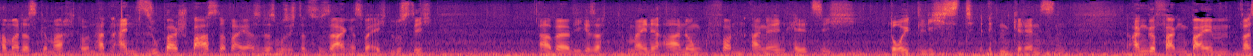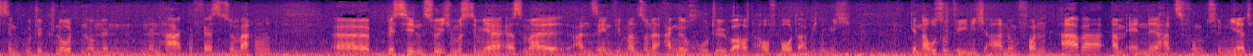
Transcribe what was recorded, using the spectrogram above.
haben wir das gemacht und hatten einen super Spaß dabei. Also das muss ich dazu sagen, es war echt lustig. Aber wie gesagt, meine Ahnung von Angeln hält sich deutlichst in Grenzen. Angefangen beim, was sind gute Knoten, um einen, einen Haken festzumachen, äh, bis hin zu, ich musste mir erstmal ansehen, wie man so eine Angelroute überhaupt aufbaut. Da habe ich nämlich genauso wenig Ahnung von. Aber am Ende hat es funktioniert.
